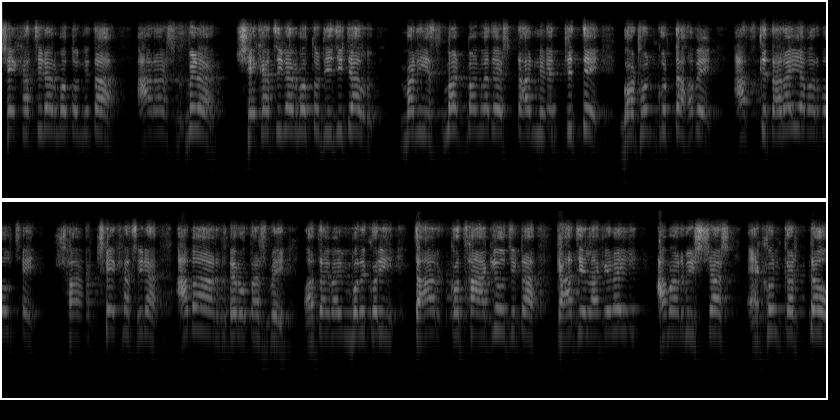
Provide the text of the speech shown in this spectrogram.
শেখ হাসিনার মতো নেতা আর আসবে না। শেখ হাসিনার মতো ডিজিটাল মানে স্মার্ট বাংলাদেশ তার নেতৃত্বে গঠন করতে হবে। আজকে তারাই আবার বলছে শেখ হাসিনা আবার ফেরত আসবে। অতএব আমি মনে করি, তার কথা আগেও যেটা কাজে লাগে নাই, আমার বিশ্বাস এখনকারটাও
